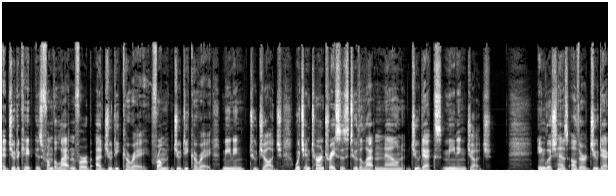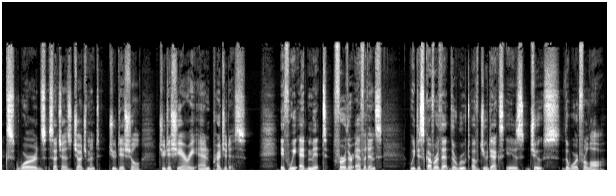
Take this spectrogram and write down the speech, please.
Adjudicate is from the Latin verb adjudicare, from judicare, meaning to judge, which in turn traces to the Latin noun judex, meaning judge. English has other judex words such as judgment, judicial, judiciary, and prejudice. If we admit further evidence, we discover that the root of judex is jus, the word for law.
